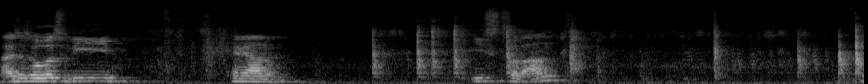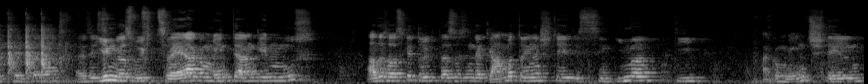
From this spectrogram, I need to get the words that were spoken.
Also sowas wie, keine Ahnung, ist verwandt, etc. Also irgendwas, wo ich zwei Argumente angeben muss. Anders ausgedrückt, das, was in der Klammer drinnen steht, sind immer die Argumentstellen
